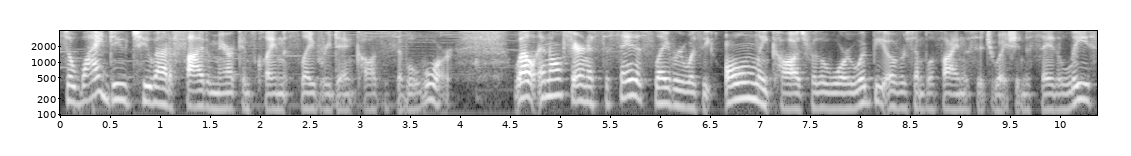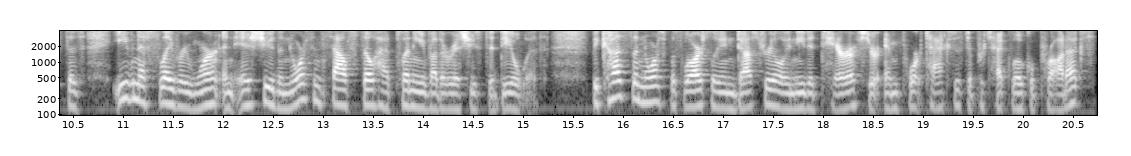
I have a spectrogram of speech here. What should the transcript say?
So why do two out of five Americans claim that slavery didn't cause the Civil War? Well, in all fairness, to say that slavery was the only cause for the war would be oversimplifying the situation to say the least, as even if slavery weren't an issue, the North and South still had plenty of other issues to deal with. Because the North was largely industrial and needed tariffs or import taxes to protect local products,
